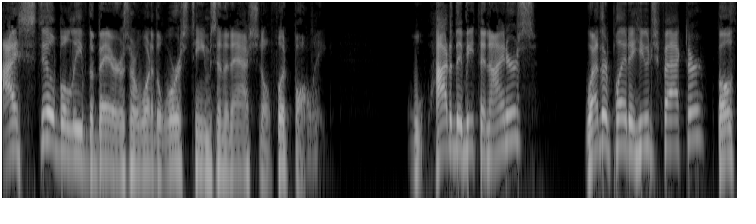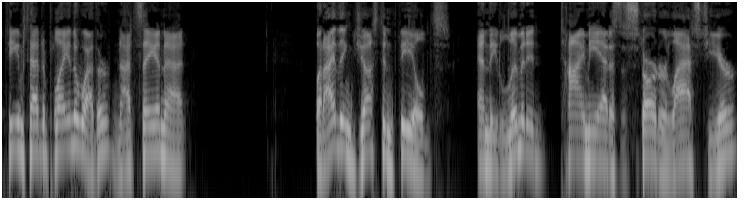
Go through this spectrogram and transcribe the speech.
I still believe the Bears are one of the worst teams in the National Football League. How did they beat the Niners? Weather played a huge factor. Both teams had to play in the weather. Not saying that. But I think Justin Fields and the limited time he had as a starter last year,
